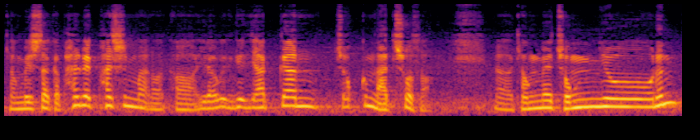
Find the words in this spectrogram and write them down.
경매 시작가 880만 원이라고 이게 약간 조금 낮춰서 어, 경매 종료는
